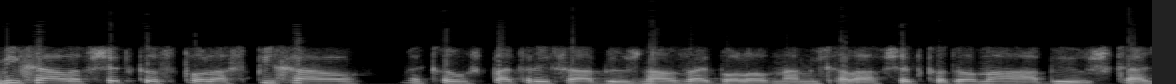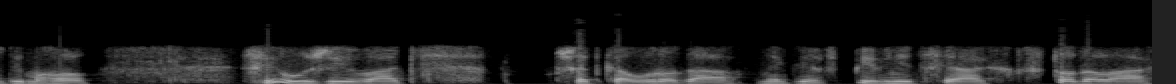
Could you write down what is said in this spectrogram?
Michal všetko spola spichal, ako už patrí sa, aby už naozaj bolo na Michala všetko doma, aby už každý mohol si užívať všetká úroda niekde v pivniciach, v stodolách.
